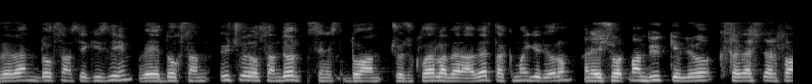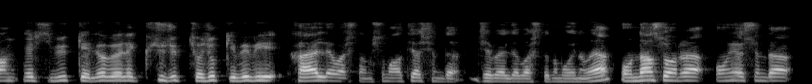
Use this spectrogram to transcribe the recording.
ve ben 98'liyim ve 93 ve 94 senesi doğan çocuklarla beraber takıma giriyorum. Hani eşortman büyük geliyor. Kısa yaşlar falan hepsi büyük geliyor. Böyle küçücük çocuk gibi bir hayalle başlamıştım. 6 yaşında Cebel'de başladım oynamaya. Ondan sonra 10 yaşında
